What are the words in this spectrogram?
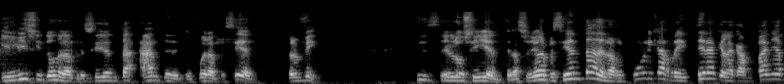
ilícitos de la presidenta antes de que fuera presidenta. Pero en fin, dice lo siguiente, la señora presidenta de la República reitera que la campaña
